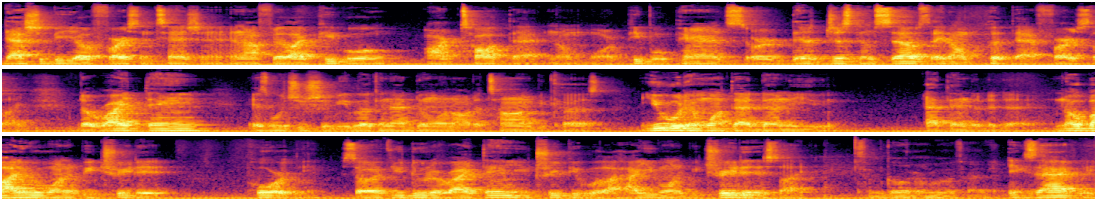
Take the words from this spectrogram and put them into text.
that should be your first intention. And I feel like people aren't taught that no more. People, parents, or they're just themselves, they don't put that first. Like the right thing is what you should be looking at doing all the time because you wouldn't want that done to you at the end of the day. Nobody would want to be treated poorly. So if you do the right thing, you treat people like how you want to be treated, it's like Some golden rule type. exactly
